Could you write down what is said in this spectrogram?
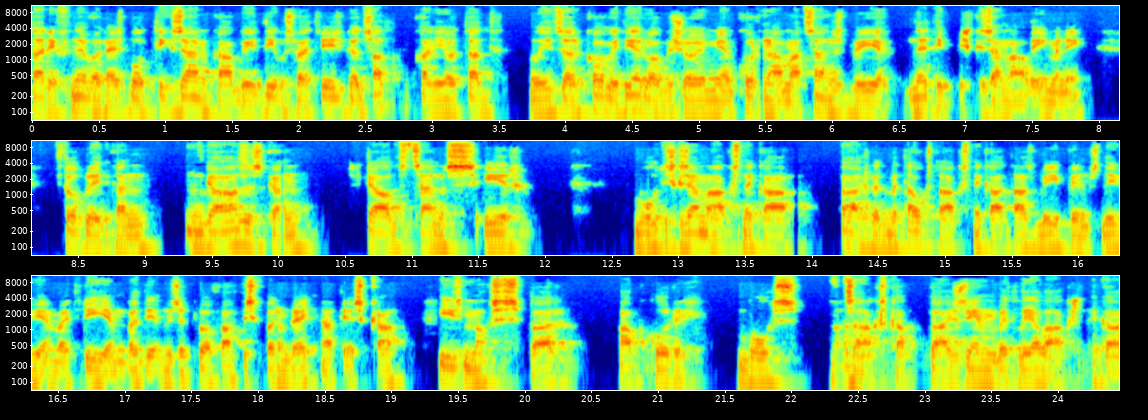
tarifi nevarēs būt tik zemi, kā bija divus vai trīs gadus atpakaļ, jo tad līdz ar covid ierobežojumiem kurināmā cenas bija netipiski zemā līmenī. Šobrīd gan gāzes, gan šķeldas cenas ir būtiski zemākas nekā pagājušajā gadā, bet augstākas nekā tās bija pirms diviem vai trim gadiem. Līdz ar to faktiski varam rēķināties, ka izmaksas par apkuri būs mazākas kā pagājušajā ziemā, bet lielākas nekā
